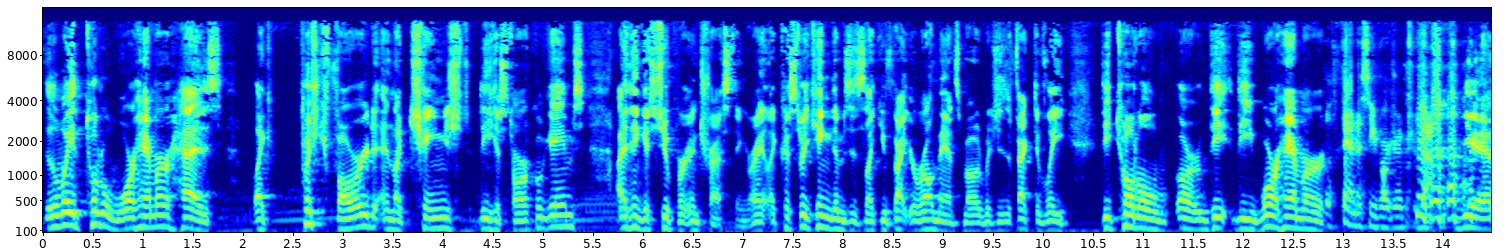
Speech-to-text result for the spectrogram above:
the way Total Warhammer has like pushed forward and like changed the historical games, I think is super interesting, right? Like, because Three Kingdoms is like you've got your romance mode, which is effectively the total or the the Warhammer The fantasy version. Yeah. yeah,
